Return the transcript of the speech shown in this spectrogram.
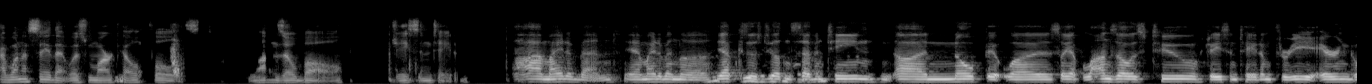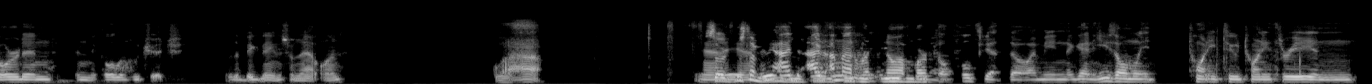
I want to say that was Markelle Fultz, Lonzo Ball, Jayson Tatum. Ah, might have been. Yeah, it might have been the yep because it was 2017. Uh, nope, it was so yep. Lonzo is two, Jayson Tatum three, Aaron Gordon and Nikola Vucic were the big names from that one. Wow. Yeah, So just yeah. I mean, I, I, I'm not everything writing off you- Markelle Fultz yet, though. I mean, again, he's only 22, 23, and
